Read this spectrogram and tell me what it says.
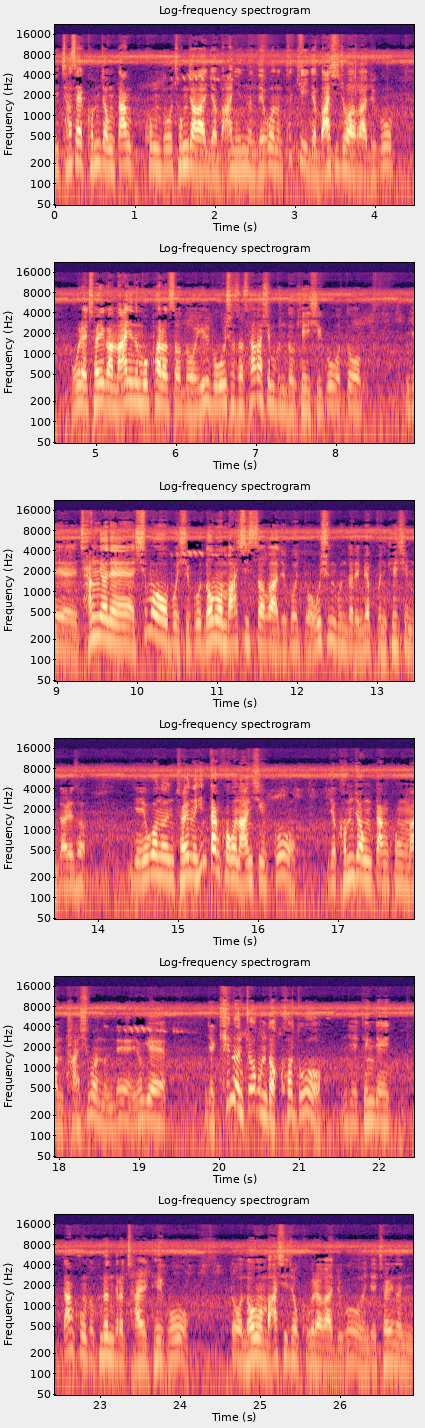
이 자색 검정 땅콩도 종자가 이제 많이 있는데 이거는 특히 이제 맛이 좋아가지고 올해 저희가 많이는 못 팔았어도 일부 오셔서 사가신 분도 계시고 또 이제 작년에 심어 보시고 너무 맛있어가지고 또 오신 분들이 몇 분 계십니다. 그래서 이제 요거는 저희는 흰 땅콩은 안 심고 이제 검정 땅콩만 다 심었는데 요게 이제 키는 조금 더 커도 이제 굉장히 땅콩도 그런 대로 잘 되고 또 너무 맛이 좋고 그래가지고 이제 저희는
